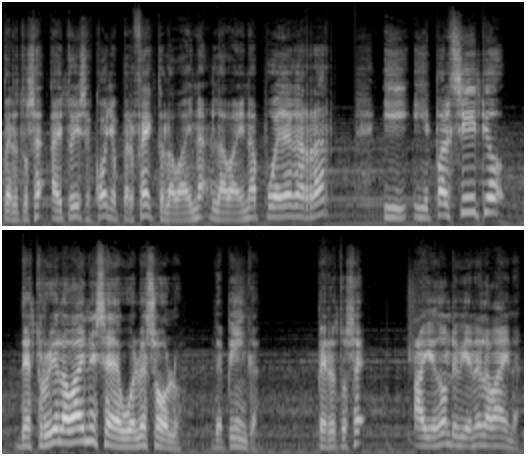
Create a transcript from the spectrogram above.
Pero entonces ahí tú dices, coño, perfecto, la vaina, la vaina puede agarrar y y ir para el sitio, destruye la vaina y se devuelve solo, de pinga. Pero entonces ahí es donde viene la vaina.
